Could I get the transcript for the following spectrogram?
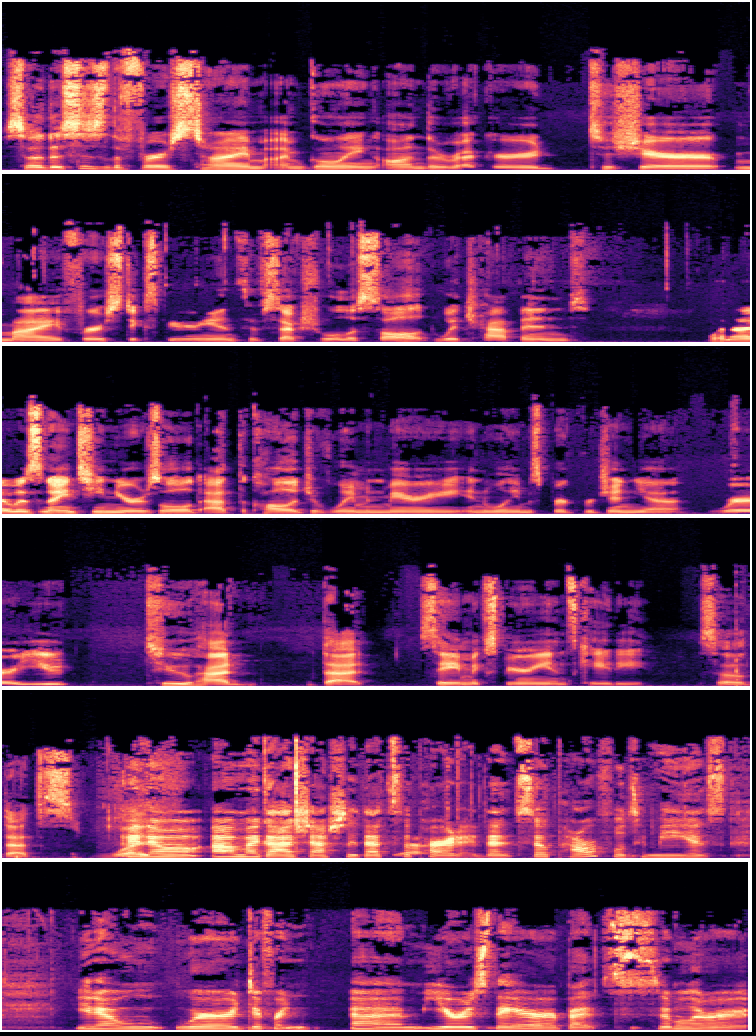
So this is the first time I'm going on the record to share my first experience of sexual assault, which happened when I was 19 years old at the College of William and Mary in Williamsburg, Virginia, where you too had that same experience, Katie. So that's what I know. Oh my gosh, Ashley, that's yeah. the part that's so powerful to me is, you know, we're different um, years there, but similar,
